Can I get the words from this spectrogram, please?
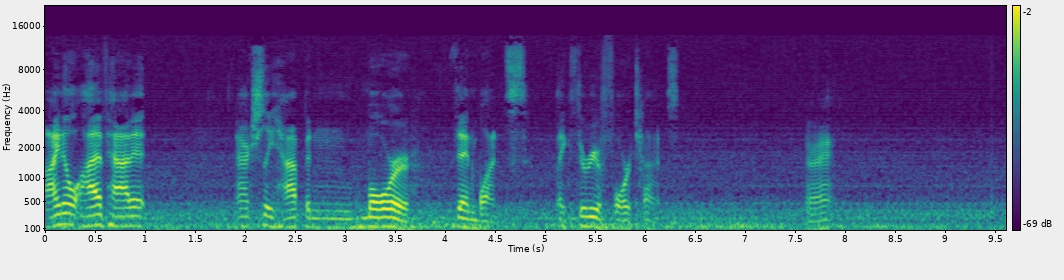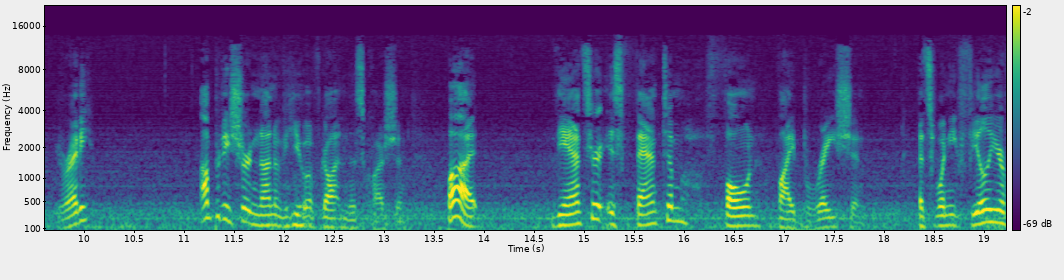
I know I've had it actually happen more than once, like three or four times. All right. You ready? I'm pretty sure none of you have gotten this question, but the answer is phantom phone vibration. It's when you feel your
